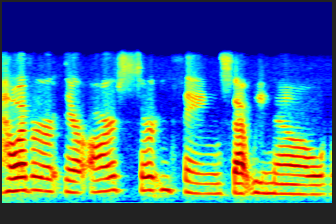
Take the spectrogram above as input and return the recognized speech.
However, there are certain things that we know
